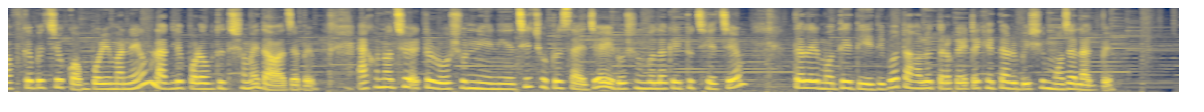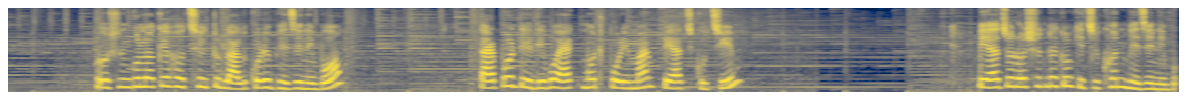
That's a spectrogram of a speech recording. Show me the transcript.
হাফ কাপের চেয়ে কম পরিমাণে লাগলে পরবর্তী সময় দেওয়া যাবে। এখন হচ্ছে একটা রসুন নিয়ে নিয়েছি ছোট সাইজে, এই রসুনগুলোকে একটু ছেঁচে তেলের মধ্যে দিয়ে দিব, তাহলে তরকারিটা খেতে আরও বেশি মজা লাগবে। রসুনগুলোকে হচ্ছে একটু লাল করে ভেজে নিব। তারপর দিয়ে দিব এক মুঠ পরিমাণ পেঁয়াজ কুচি। পেঁয়াজ ও রসুনটাকেও কিছুক্ষণ ভেজে নিব।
